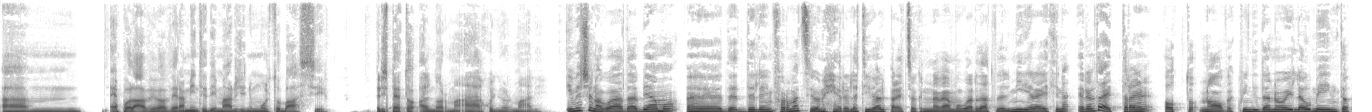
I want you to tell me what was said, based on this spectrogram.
um, Apple aveva veramente dei margini molto bassi rispetto norma- a quelli normali. Invece no, guarda, abbiamo eh, de- delle informazioni relative al prezzo che non avevamo guardato del mini retina. In realtà è 389, quindi da noi l'aumento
